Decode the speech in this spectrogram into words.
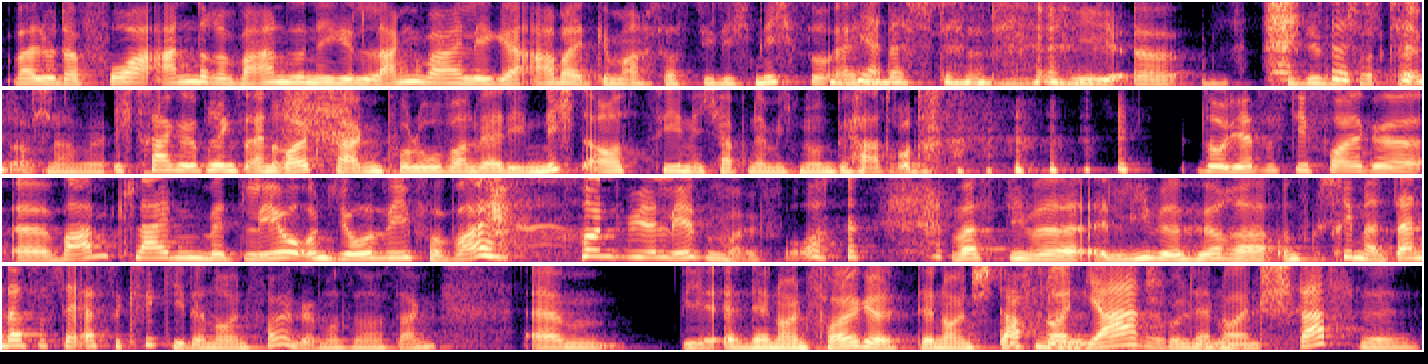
Weil du davor andere wahnsinnige, langweilige Arbeit gemacht hast, die dich nicht so erhitzt Ja, das stimmt. wie, äh, wie diese. Podcast-Aufnahme. Ich trage übrigens einen Rollkragenpullover und werde ihn nicht ausziehen. Ich habe nämlich nur ein BH drunter. So, jetzt ist die Folge äh, Warmkleiden mit Leo und Josi vorbei und wir lesen mal vor, was die äh, liebe Hörer uns geschrieben hat. Dann, das ist der erste Quickie der neuen Folge, muss man noch sagen. Ähm, äh, der neuen Folge, der neuen Des Staffel. neuen Jahres, der neuen Staffel.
